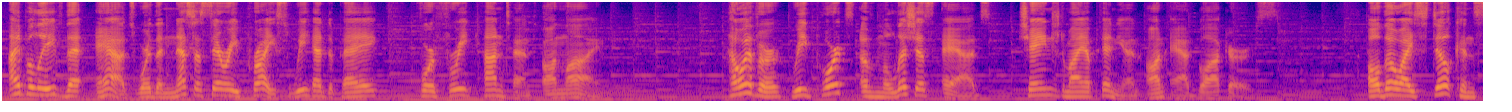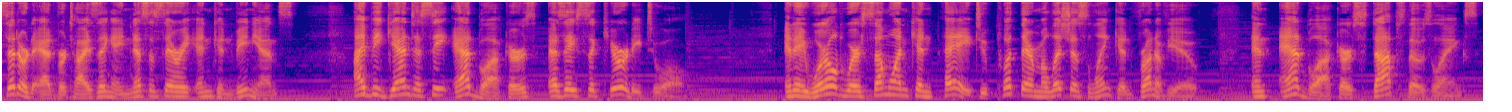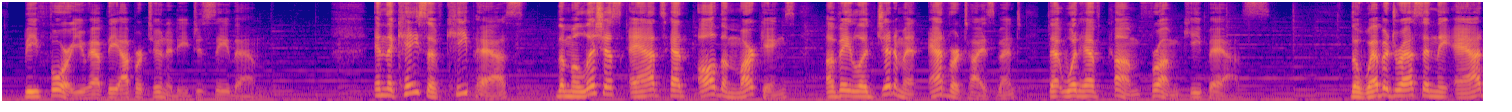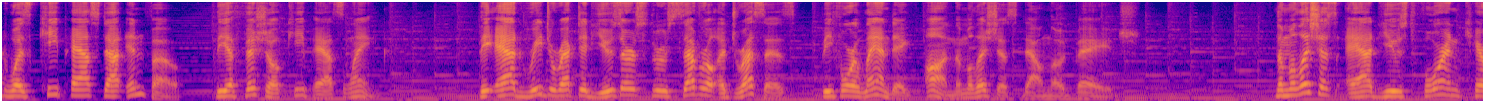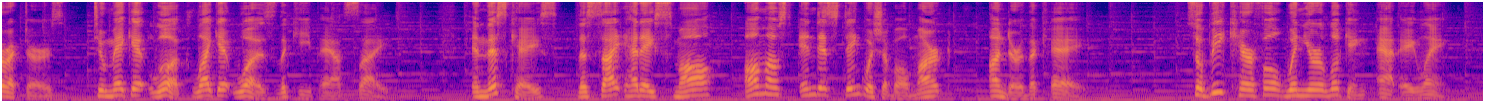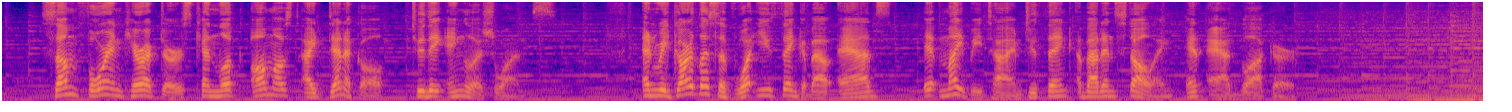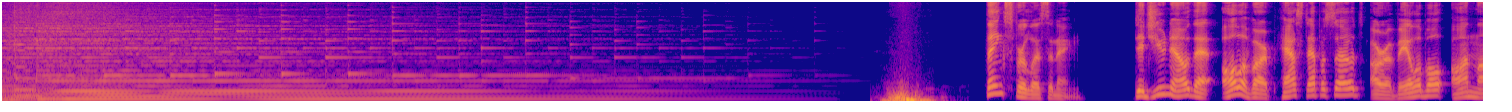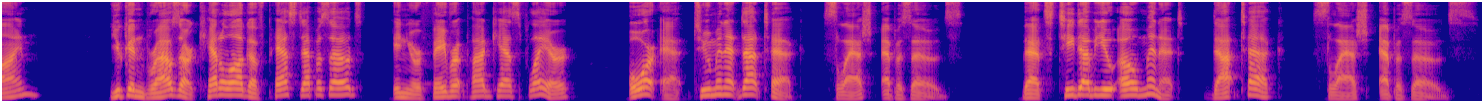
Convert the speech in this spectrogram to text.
I believed that ads were the necessary price we had to pay for free content online. However, reports of malicious ads changed my opinion on ad blockers. Although I still considered advertising a necessary inconvenience, I began to see ad blockers as a security tool. In a world where someone can pay to put their malicious link in front of you, an ad blocker stops those links before you have the opportunity to see them. In the case of KeePass, the malicious ads had all the markings of a legitimate advertisement that would have come from KeePass. The web address in the ad was keepass.info, the official KeePass link. The ad redirected users through several addresses before landing on the malicious download page. The malicious ad used foreign characters to make it look like it was the KeePass site. In this case, the site had a small, almost indistinguishable mark under the K. So be careful when you're looking at a link. Some foreign characters can look almost identical to the English ones. And regardless of what you think about ads, it might be time to think about installing an ad blocker. Thanks for listening. Did you know that all of our past episodes are available online? You can browse our catalog of past episodes in your favorite podcast player or at 2minute.tech slash episodes. That's T-W-O minute dot tech slash episodes.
